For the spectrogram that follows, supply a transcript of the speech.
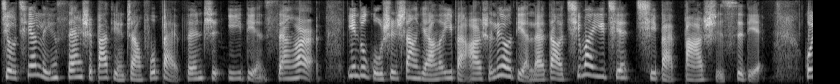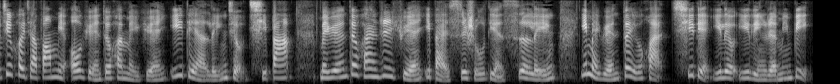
九千零三十八点，涨幅百分之一点三二。印度股市上扬了一百二十六点，来到七万一千七百八。十四点，国际汇价方面，欧元兑换美元一点零九七八，美元兑换日元一百四十五点四零，一美元兑换七点一六一零人民币。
